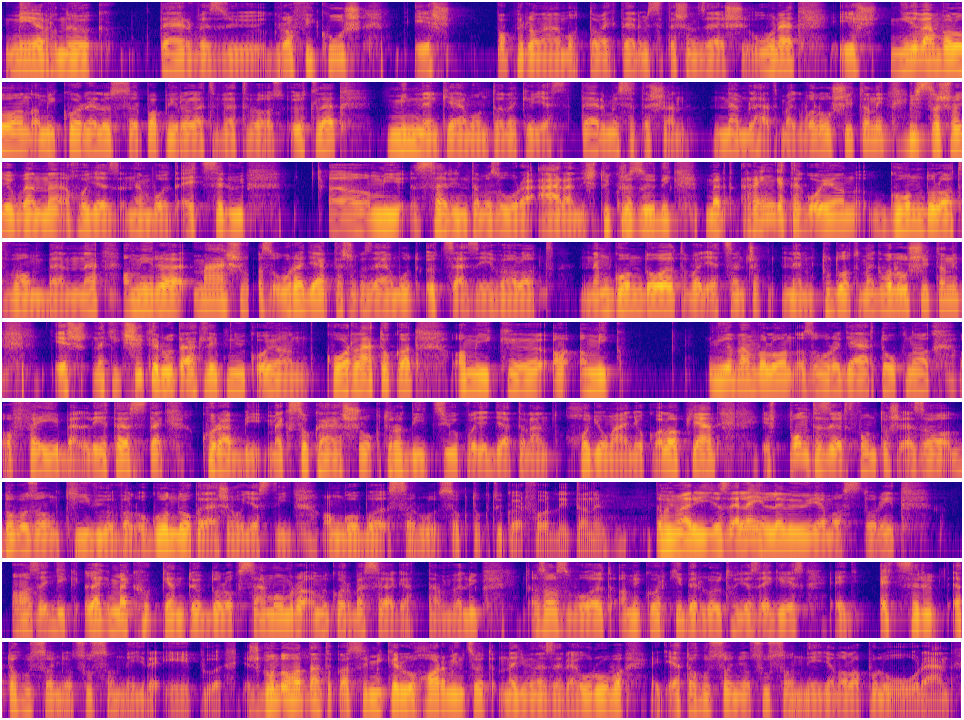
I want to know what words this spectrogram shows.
mérnök, tervező, grafikus, és papíron álmodta meg természetesen az első órát, és nyilvánvalóan, amikor először papírra lett vetve az ötlet, mindenki elmondta neki, hogy ezt természetesen nem lehet megvalósítani. Biztos vagyok benne, hogy ez nem volt egyszerű, ami szerintem az óra árán is tükröződik, mert rengeteg olyan gondolat van benne, amire más az óragyártásnak az elmúlt 500 éve alatt nem gondolt, vagy egyszerűen csak nem tudott megvalósítani, és nekik sikerült átlépniük olyan korlátokat, amik, amik nyilvánvalóan az óragyártóknak a fejében léteztek, korábbi megszokások, tradíciók, vagy egyáltalán hagyományok alapján, és pont ezért fontos ez a dobozon kívül való gondolkodás, ahogy ezt így angolból szarul szoktuk tükörfordítani. De hogy már így az elején lelőjem a sztorit, az egyik legmeghökkentőbb dolog számomra, amikor beszélgettem velük, az az volt, amikor kiderült, hogy az egész egy egyszerű ETA 28-24-re épül. És gondolhatnátok azt, hogy mi kerül 35-40 ezer euróba egy ETA 28-24-en alapuló órán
